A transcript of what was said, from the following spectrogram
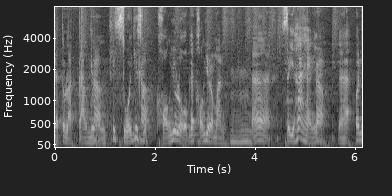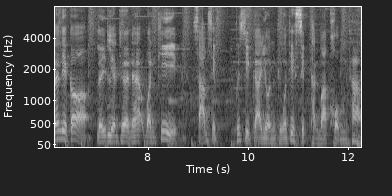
จัตุรัสกลางเมืองครับที่สวยที่สุดครับของยุโรปและของเยอรมันอ่าสี่ห้าแห่งเลคยรับนะฮะเพราะฉะนั้นเนี่ยก็เลยเรียนเชิญนะฮะวันที่ 30 พฤศจิกายนถึงวันที่ 10 ธันวาคมครับ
